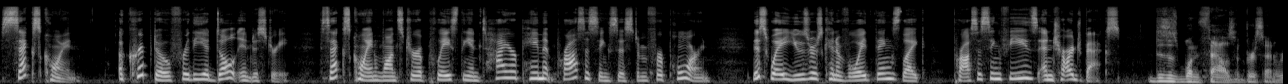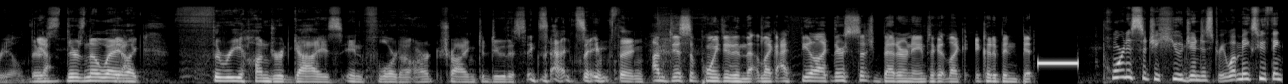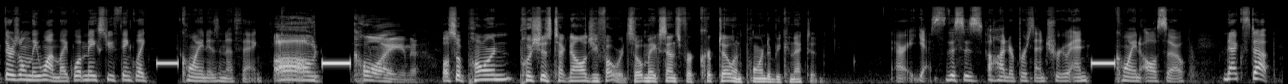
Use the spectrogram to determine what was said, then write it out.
Sexcoin, a crypto for the adult industry. Sexcoin wants to replace the entire payment processing system for porn. This way, users can avoid things like processing fees and chargebacks. This is 1000% real. There's Yeah. there's no way Yeah. like 300 guys in Florida aren't trying to do this exact same thing. I'm disappointed in that. Like, I feel like there's such better names. Like, it- like it could have been Bit. Porn is such a huge industry. What makes you think there's only one? Like, what makes you think like coin isn't a thing? Oh, coin. Also, porn pushes technology forward, so it makes sense for crypto and porn to be connected. All right, yes, this is 100% true, and coin also. Next up,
